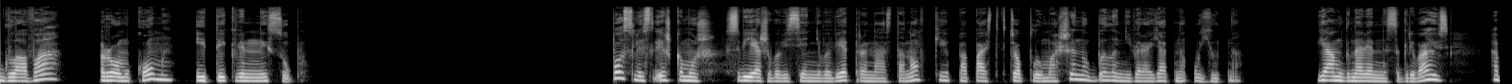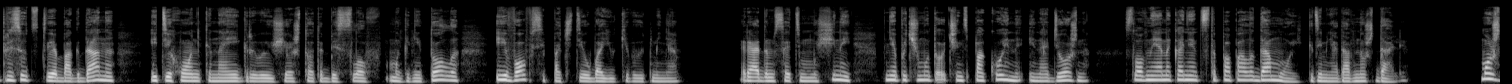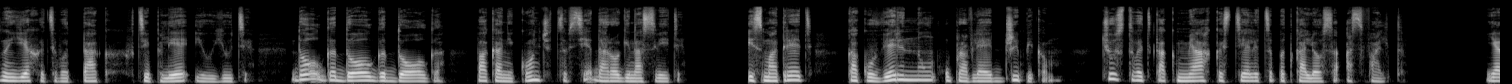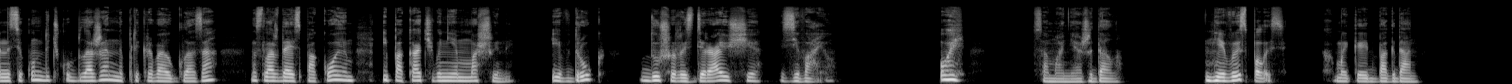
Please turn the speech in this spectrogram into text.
Глава «Ромкомы и тыквенный суп». После слишком уж свежего весеннего ветра на остановке попасть в теплую машину было невероятно уютно. Я мгновенно согреваюсь, а присутствие Богдана и тихонько наигрывающее что-то без слов магнитола и вовсе почти убаюкивают меня. Рядом с этим мужчиной мне почему-то очень спокойно и надежно, словно я наконец-то попала домой, где меня давно ждали. Можно ехать вот так, в тепле и уюте, долго-долго-долго, пока не кончатся все дороги на свете, и смотреть, как уверенно он управляет джипиком, чувствовать, как мягко стелется под колеса асфальт. Я на секундочку блаженно прикрываю глаза, наслаждаясь покоем и покачиванием машины, и вдруг душераздирающе зеваю. «Ой!» — сама не ожидала. «Не выспалась?» — хмыкает Богдан.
